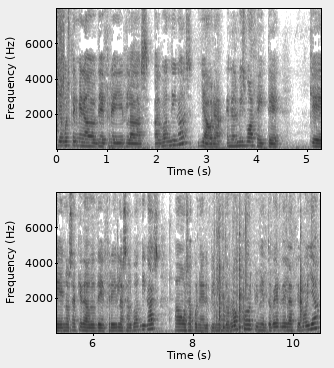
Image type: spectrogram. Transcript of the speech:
Ya hemos terminado de freír las albóndigas y ahora en el mismo aceite que nos ha quedado de freír las albóndigas vamos a poner el pimiento rojo, el pimiento verde la cebolla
